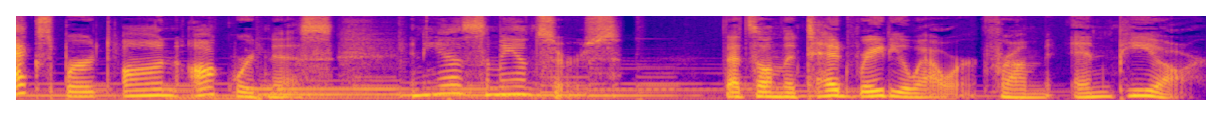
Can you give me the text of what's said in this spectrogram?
expert on awkwardness, and he has some answers. That's on the TED Radio Hour from NPR.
